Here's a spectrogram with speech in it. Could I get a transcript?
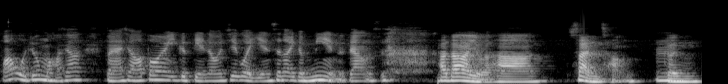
然后我觉得我们好像本来想要抱怨一个点，然后结果延伸到一个面的这样子。他当然有他擅长嗯跟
